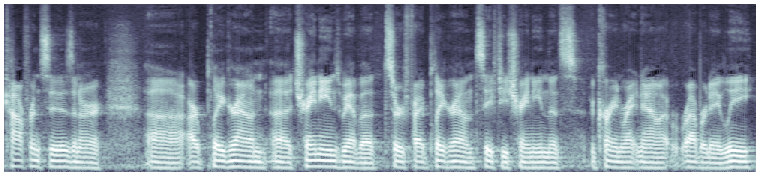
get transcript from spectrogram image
conferences and our uh, our playground uh, trainings. We have a certified playground safety training that's occurring right now at Robert A. Lee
